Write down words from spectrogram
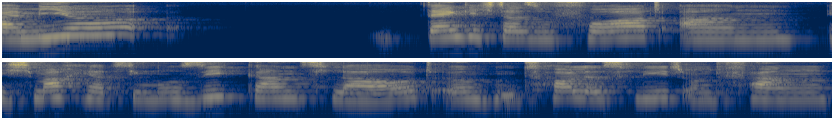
Bei mir denke ich da sofort an, ich mache jetzt die Musik ganz laut, irgendein tolles Lied und fange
